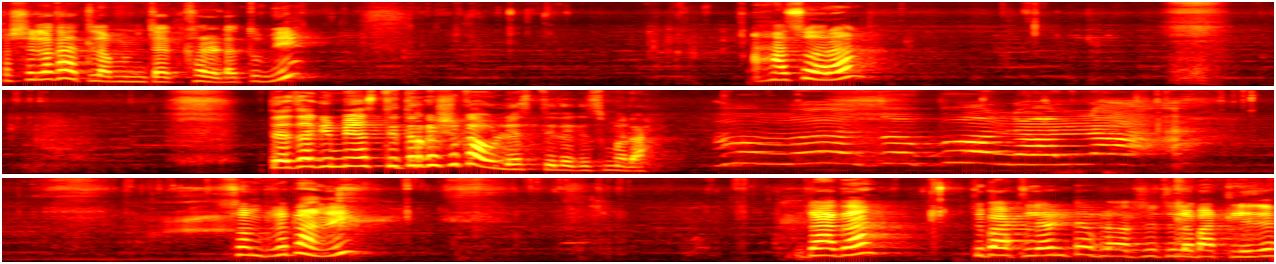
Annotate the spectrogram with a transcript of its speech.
कशाला घातला म्हणून त्यात खरडा तुम्ही? हा स्वरा त्या जागी मी असती तर कशी कावली असती लगेच मला? संपलं पाणी दादा ती बाटली आणि टेबलावरची तुला बाटली दे.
